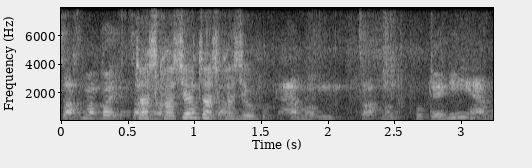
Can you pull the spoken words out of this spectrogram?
चस्मा खस्यो, चस खस्यो। अब चस्मा फुट्यो नि अब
